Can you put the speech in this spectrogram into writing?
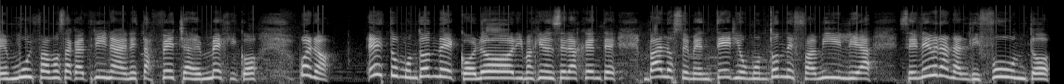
Es muy famosa Katrina en estas fechas en México. Bueno, esto un montón de color, imagínense la gente va a los cementerios, un montón de familia, celebran al difunto,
